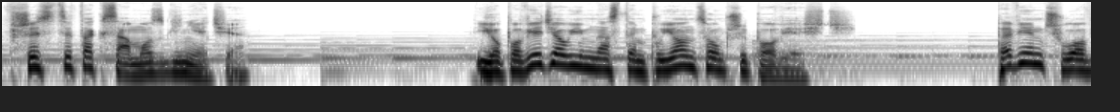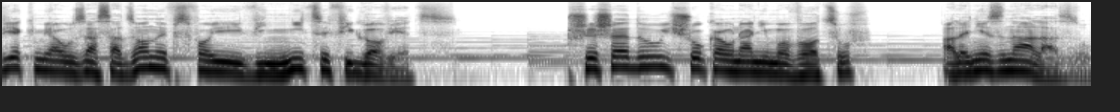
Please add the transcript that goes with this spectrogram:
wszyscy tak samo zginiecie. I opowiedział im następującą przypowieść. Pewien człowiek miał zasadzony w swojej winnicy figowiec. Przyszedł i szukał na nim owoców, ale nie znalazł.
